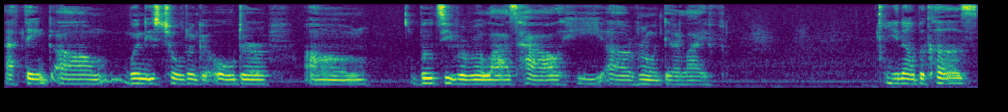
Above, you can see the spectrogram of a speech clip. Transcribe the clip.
I think um, when these children get older, um, Bootsy will realize how he uh, ruined their life. You know, because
